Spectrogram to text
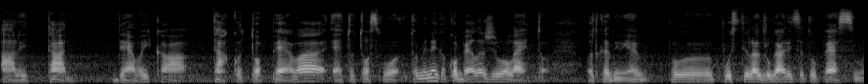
ali ta devojka tako to peva, eto, to, smo, to mi nekako beležilo leto. Od kad mi je pustila drugarica tu pesmu,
